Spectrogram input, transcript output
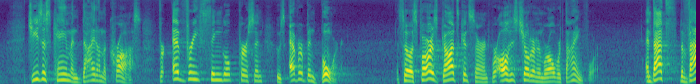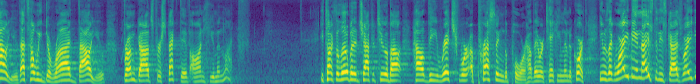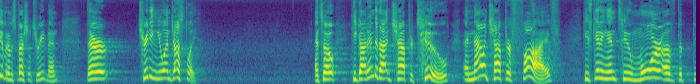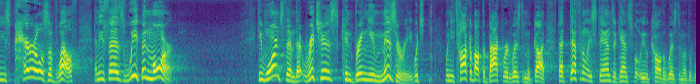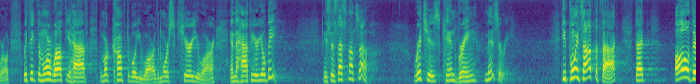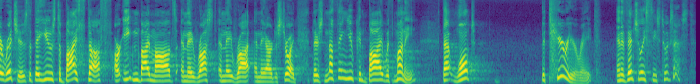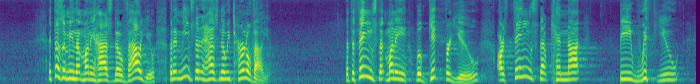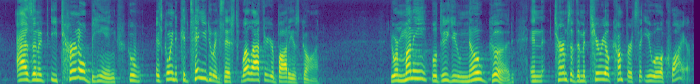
Jesus came and died on the cross for every single person who's ever been born. And so, as far as God's concerned, we're all his children and we're all worth dying for. And that's the value. That's how we derive value from God's perspective on human life. He talked a little bit in chapter 2 about how the rich were oppressing the poor, how they were taking them to courts. He was like, Why are you being nice to these guys? Why are you giving them special treatment? They're treating you unjustly. And so he got into that in chapter 2 and now in chapter 5, he's getting into more of the, these perils of wealth, and he says, Weep and mourn. He warns them that riches can bring you misery, which, when you talk about the backward wisdom of God, that definitely stands against what we would call the wisdom of the world. We think the more wealth you have, the more comfortable you are, the more secure you are, and the happier you'll be. And he says, That's not so. Riches can bring misery. He points out the fact that all of their riches that they use to buy stuff are eaten by moths and they rust and they rot and they are destroyed. There's nothing you can buy with money that won't deteriorate and eventually cease to exist. It doesn't mean that money has no value, but it means that it has no eternal value. That the things that money will get for you are things that cannot be with you as an eternal being who is going to continue to exist well after your body is gone. Your money will do you no good in terms of the material comforts that you will acquire.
